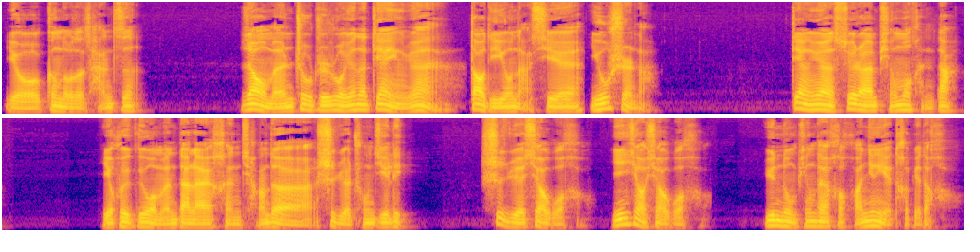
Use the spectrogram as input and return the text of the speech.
有更多的谈资。让我们骤之若渊的电影院到底有哪些优势呢？电影院虽然屏幕很大，也会给我们带来很强的视觉冲击力，视觉效果好，音效效果好，运动平台和环境也特别的好，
